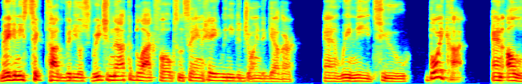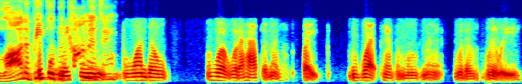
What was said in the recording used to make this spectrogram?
making these TikTok videos, reaching out to Black folks and saying, "Hey, we need to join together and we need to boycott." And a lot of people been commenting. Wonder what would have happened if, like, the Black Panther movement would have really,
